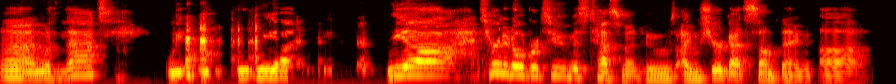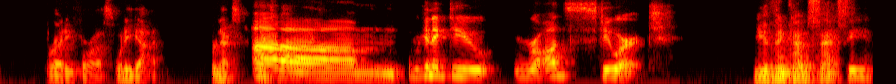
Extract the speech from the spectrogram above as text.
And with that, we we, we, uh, we uh, turn it over to Miss Tessmann, who's I'm sure got something uh, ready for us. What do you got for next? next Um, we're gonna do Rod Stewart. You think I'm sexy?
